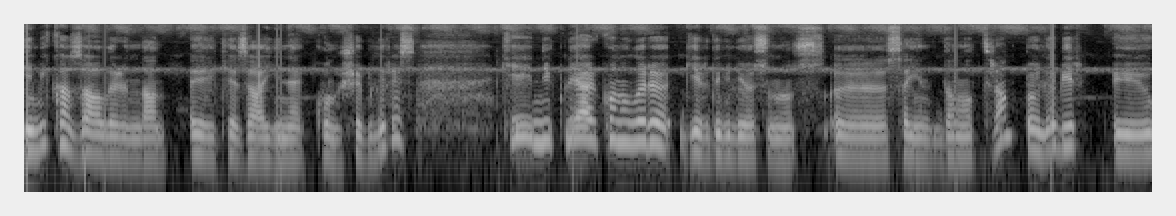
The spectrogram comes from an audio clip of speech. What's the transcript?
gemi kazalarından eee, keza yine konuşabiliriz. Ki nükleer konuları girdi biliyorsunuz eee, Sayın Donald Trump. Böyle bir eee,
